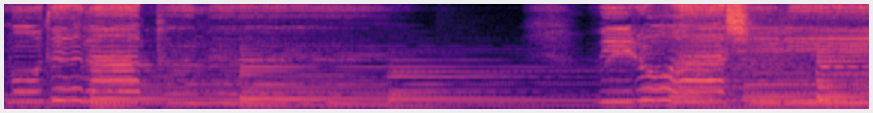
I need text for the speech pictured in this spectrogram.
모든 아픔을 위로하시리.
